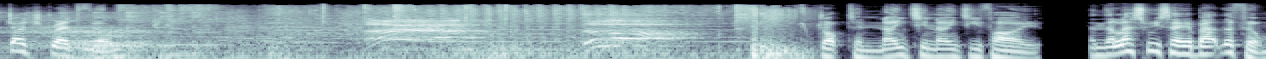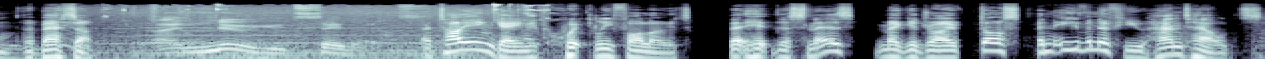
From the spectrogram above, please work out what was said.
Judge Dredd film dropped in 1995, and the less we say about the film, the better. I knew you'd say that. A tie-in game quickly followed, that hit the SNES, Mega Drive, DOS, and even a few handhelds.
